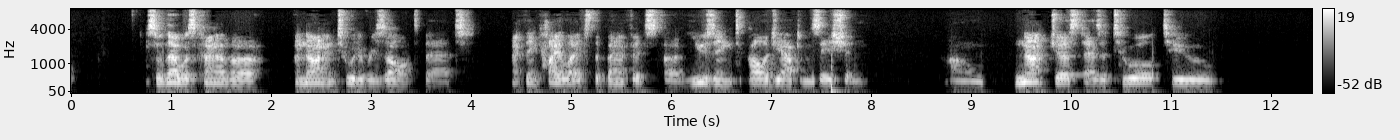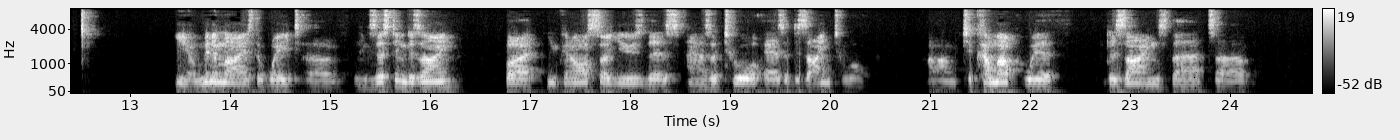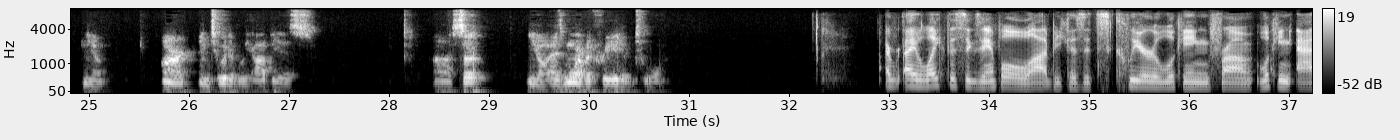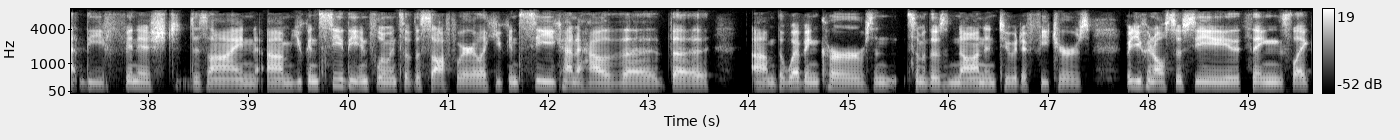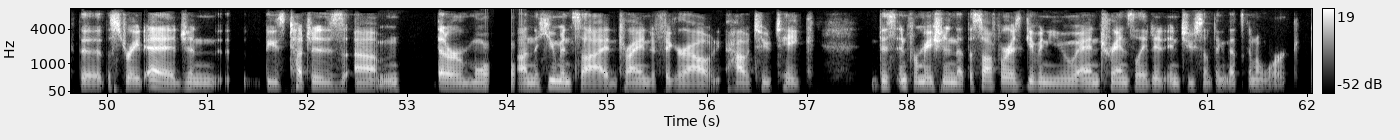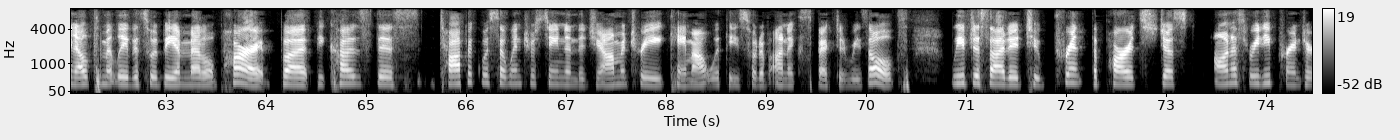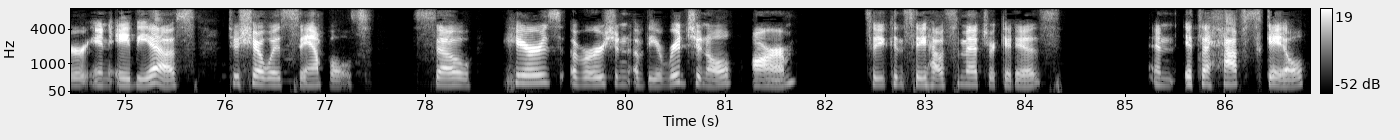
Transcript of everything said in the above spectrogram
so that was kind of a, a non-intuitive result that I think highlights the benefits of using topology optimization, um, not just as a tool to you know, minimize the weight of an existing design, but you can also use this as a tool, as a design tool, um, to come up with designs that, uh, you know, aren't intuitively obvious. Uh, so, you know, as more of a creative tool. I, I, like this example a lot because it's clear looking from looking at the finished design. Um, you can see the influence of the software. Like you can see kind of how the the um, the webbing curves and some of those non-intuitive features. But you can also see things like the the straight edge and these touches um, that are more on the human side, trying to figure out how to take this information that the software has given you and translate it into something that's going to work. And ultimately, this would be a metal part, but because this topic was so interesting and the geometry came out with these sort of unexpected results, we've decided to print the parts just on a 3D printer in ABS to show as samples. So here's a version of the original arm, so you can see how symmetric it is. And it's a half scale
